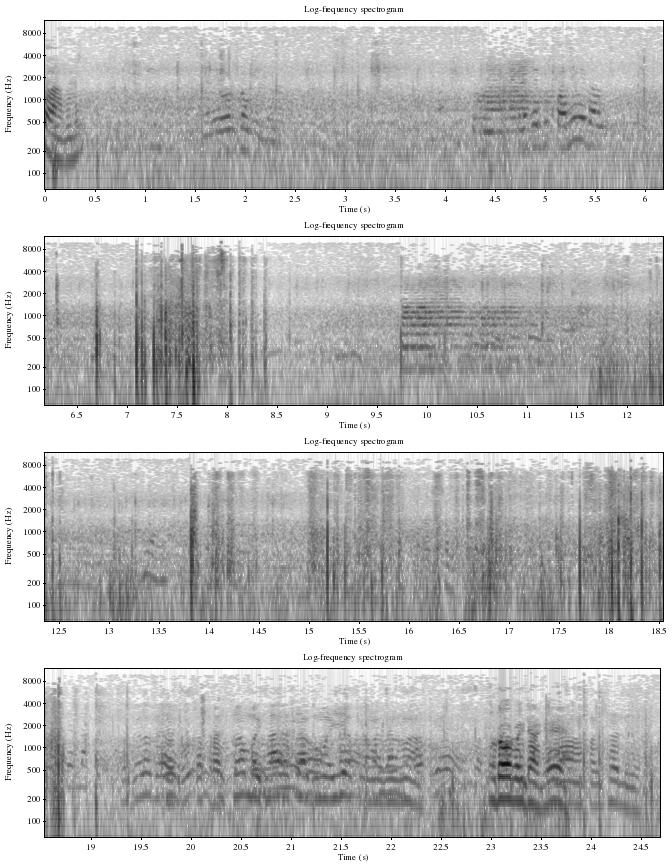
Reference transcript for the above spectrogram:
भाई है ऐसे तो पानी में डाल कम बैठा के घुमाइए पूरा मैदान में उठाओ बैठा के। हाँ पैसा लिए।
